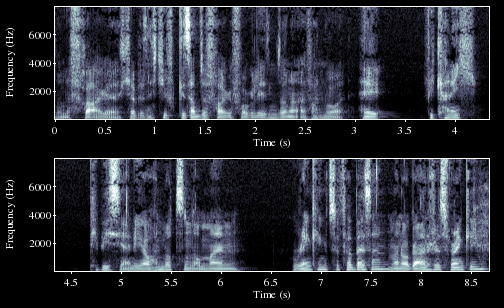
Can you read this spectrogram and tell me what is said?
so eine Frage. Ich habe jetzt nicht die gesamte Frage vorgelesen, sondern einfach nur, hey, wie kann ich PPC eigentlich auch nutzen, um mein Ranking zu verbessern, mein organisches Ranking?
